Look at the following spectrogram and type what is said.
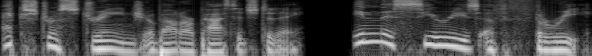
extra strange about our passage today. In this series of three,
